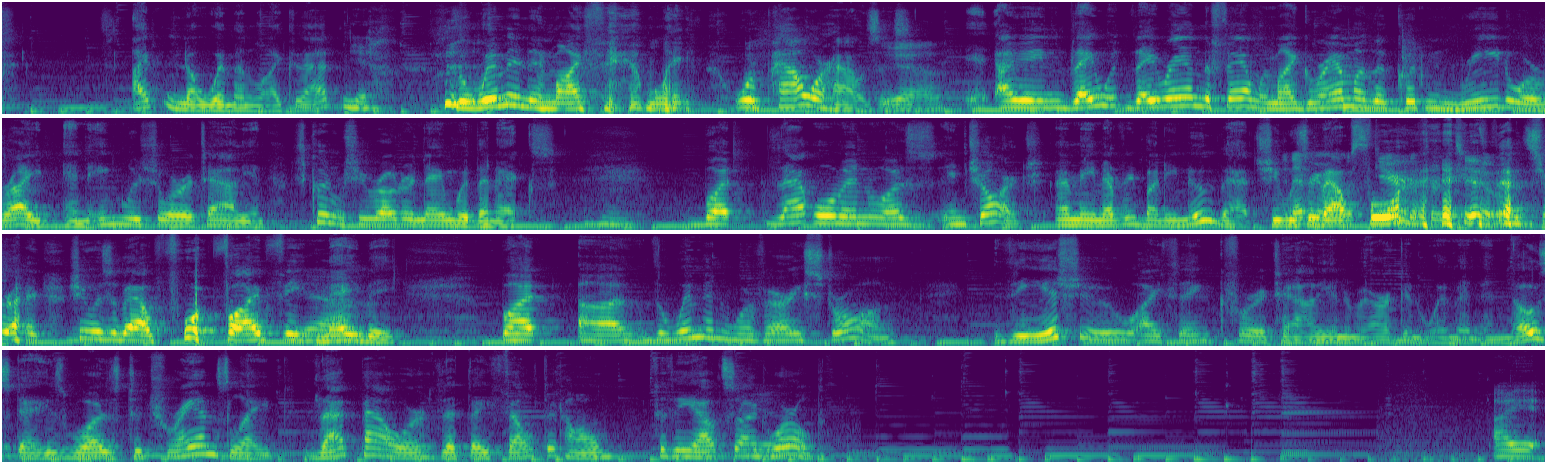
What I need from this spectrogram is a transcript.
I didn't know women like that. Yeah. the women in my family were powerhouses. Yeah. I mean, they they ran the family. My grandmother couldn't read or write in English or Italian. She couldn't. She wrote her name with an X. Mm-hmm. But that woman was in charge. I mean, everybody knew that. She and was about was four. that's right. She was about four, five feet yeah. maybe. But uh, the women were very strong the issue, I think, for Italian American women in those days was to translate that power that they felt at home to the outside yeah. world. I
